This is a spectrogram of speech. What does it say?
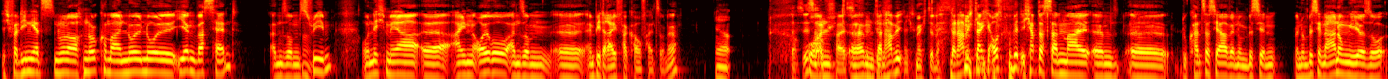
ich verdiene jetzt nur noch 0,00 irgendwas Cent an so einem Stream und nicht mehr äh, einen Euro an so einem äh, MP3-Verkauf halt so, ne? Ja. Das ist Und, auch scheiße. ähm, dann habe ich- ich möchte das. Dann habe ich gleich ausprobiert. Ich habe das dann mal, ähm, äh, du kannst das ja, wenn du ein bisschen, wenn du ein bisschen Ahnung hier so,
